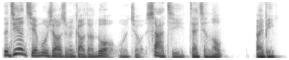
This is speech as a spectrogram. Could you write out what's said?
那今天的节目就到这边告一段落，我们就下集再见喽，拜拜。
